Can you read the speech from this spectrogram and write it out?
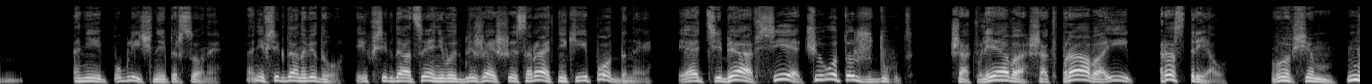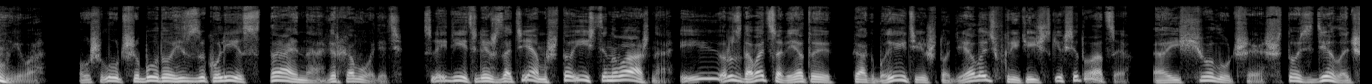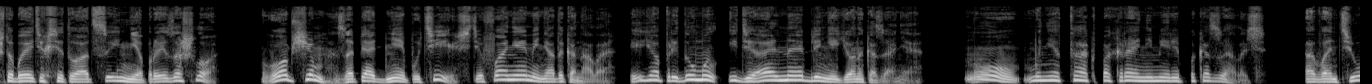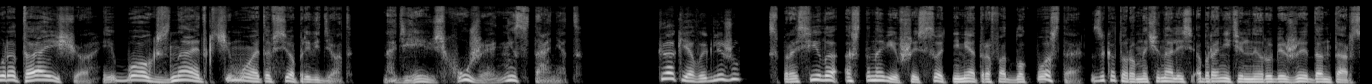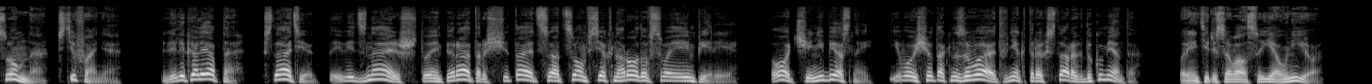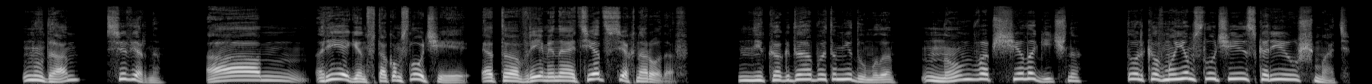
Они публичные персоны. Они всегда на виду. Их всегда оценивают ближайшие соратники и подданные. И от тебя все чего-то ждут. Шаг влево, шаг вправо и расстрел. В общем, ну его. Уж лучше буду из-за кулис тайно верховодить. Следить лишь за тем, что истинно важно, и раздавать советы, как быть и что делать в критических ситуациях. А еще лучше, что сделать, чтобы этих ситуаций не произошло. В общем, за пять дней пути Стефания меня доконала, и я придумал идеальное для нее наказание. Ну, мне так, по крайней мере, показалось. Авантюра та еще, и бог знает, к чему это все приведет. Надеюсь, хуже не станет. «Как я выгляжу?» — спросила, остановившись сотни метров от блокпоста, за которым начинались оборонительные рубежи Донтар-Сомна, Стефания. «Великолепно! Кстати, ты ведь знаешь, что император считается отцом всех народов своей империи. Отче Небесный. Его еще так называют в некоторых старых документах». Поинтересовался я у нее. «Ну да, все верно». «А регент в таком случае — это временный отец всех народов?» «Никогда об этом не думала. Но вообще логично. Только в моем случае скорее уж мать.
